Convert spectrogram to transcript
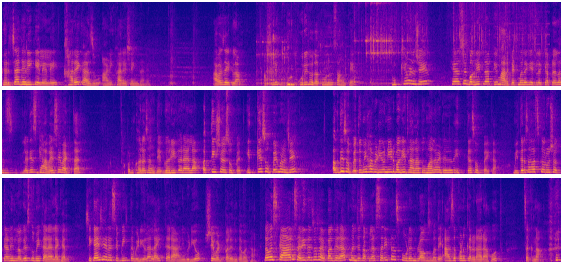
घरच्या घरी केलेले खारे काजू आणि खारे शेंगदाणे. आवाज ऐकला? असले कुरकुरीत होतात म्हणून सांगते. मुख्य म्हणजे हे असे बघितलं की मार्केटमध्ये घेतलं की आपल्याला लगेच घ्यावेसे वाटतात. पण खरं सांगते घरी करायला अतिशय सोपे आहेत. इतके सोपे म्हणजे अगदी सोपे. तुम्ही हा व्हिडिओ नीट बघितला ना तुम्हाला वाटेल इतकं सोपं आहे का? मी तर सहज करू शकते आणि लगेच तुम्ही करायला घ्याल. शिकायची रेसिपी तर व्हिडिओला लाईक करा आणि व्हिडिओ शेवटपर्यंत बघा. नमस्कार सरिताच्या स्वयंपाकघरात म्हणजेच आपल्या सरिताच फूड अँड ब्लॉग्समध्ये आज आपण करणार आहोत चकना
